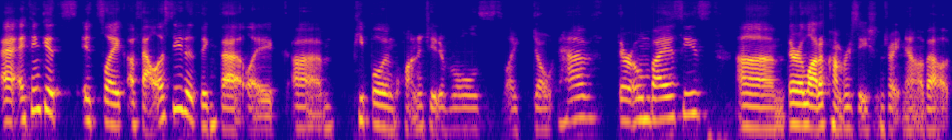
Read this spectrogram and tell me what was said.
I, I think it's it's like a fallacy to think that like um people in quantitative roles like don't have their own biases. Um, there are a lot of conversations right now about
